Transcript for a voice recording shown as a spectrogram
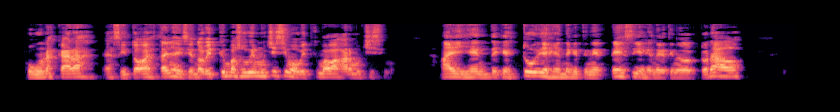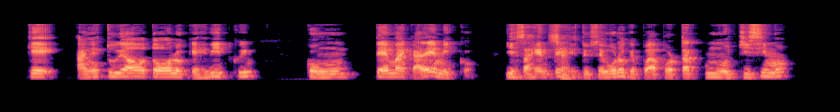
con unas caras así todas extrañas diciendo Bitcoin va a subir muchísimo, Bitcoin va a bajar muchísimo. Hay gente que estudia, gente que tiene tesis, gente que tiene doctorado, que han estudiado todo lo que es Bitcoin con un tema académico. Y esa gente estoy seguro que puede aportar muchísimo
